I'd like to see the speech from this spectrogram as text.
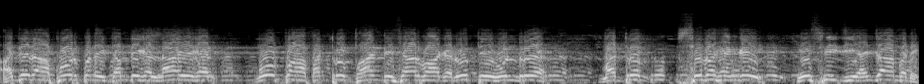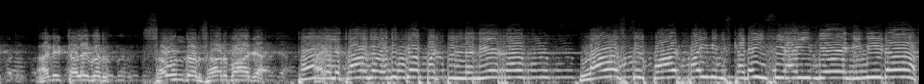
அஜிரா போர்ப்படை தம்பிகள் நாயகன் மூப்பா மற்றும் பாண்டி சார்பாக நூத்தி ஒன்று மற்றும் சிவகங்கை எஸ்விஜி அஞ்சாம்படை அணி தலைவர் சவுந்தர் சார்பாக. தாங்களுக்காக ஒதுக்கப்பட்டுள்ள நேரம் லாஸ்ட் ஃபார் ஃபைவ் நிமிஷம் கடைசி ஐந்து நிமிடம்.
